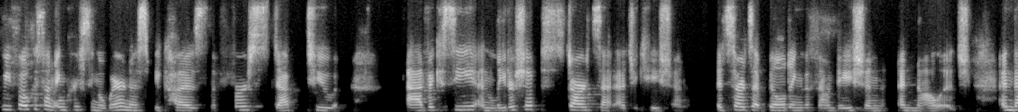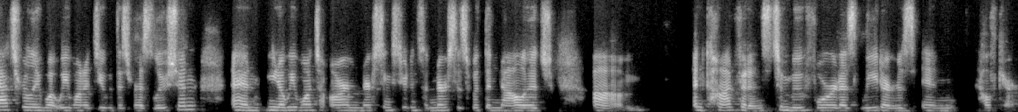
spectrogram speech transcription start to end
we focus on increasing awareness because the first step to advocacy and leadership starts at education. It starts at building the foundation and knowledge. And that's really what we want to do with this resolution. And, you know, we want to arm nursing students and nurses with the knowledge um, and confidence to move forward as leaders in healthcare.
